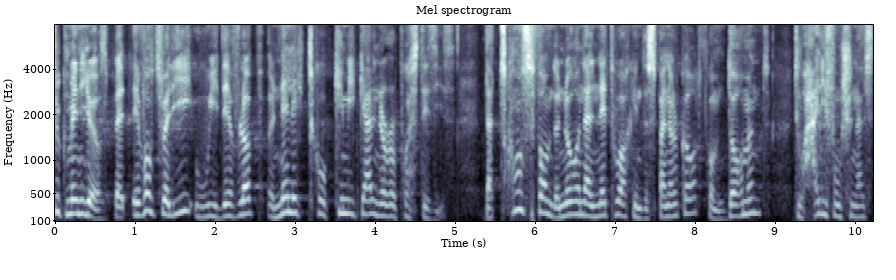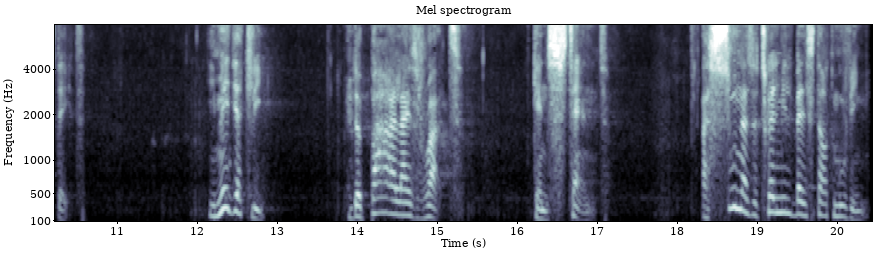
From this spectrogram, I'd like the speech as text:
Took many years, but eventually we developed an electrochemical neuroprosthesis that transformed the neuronal network in the spinal cord from dormant to highly functional state. Immediately, the paralyzed rat can stand. As soon as the treadmill bell starts moving,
